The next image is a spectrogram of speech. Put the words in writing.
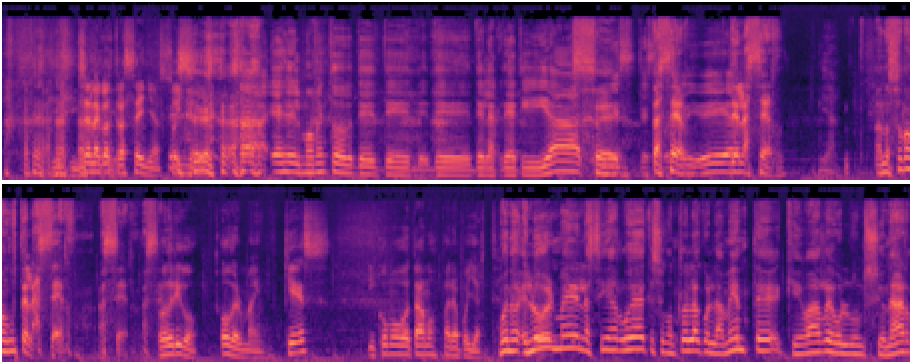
Esa es la contraseña. Soy yo. O sea, es el momento de, de- de- de- de la creatividad, Sí, de, hacer, ideas. del hacer. A nosotros nos gusta el hacer, hacer, hacer. Rodrigo, Overmind, ¿qué es y cómo votamos para apoyarte? Bueno, el Overmind es la silla de ruedas que se controla con la mente, que va a revolucionar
